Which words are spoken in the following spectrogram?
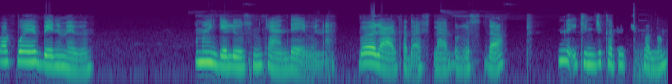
Bak bu ev benim evim. Hemen geliyorsun kendi evine. Böyle arkadaşlar burası da. Şimdi ikinci kata çıkalım.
